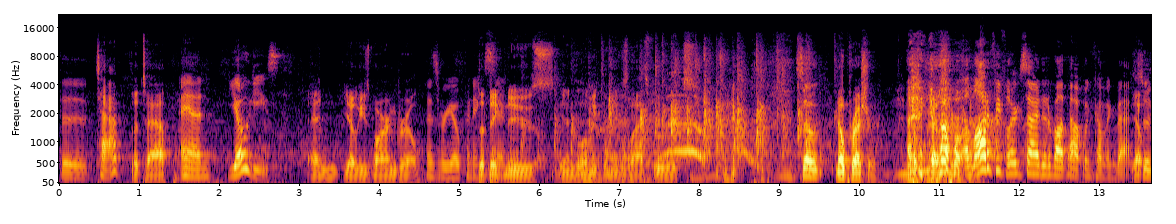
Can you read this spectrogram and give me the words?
the Tap, the tap and Yogi's and Yogi's Bar and Grill. is reopening. The big soon. news in Bloomington these last few weeks. So No pressure. a lot of people are excited about that one coming back. Yep. So-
